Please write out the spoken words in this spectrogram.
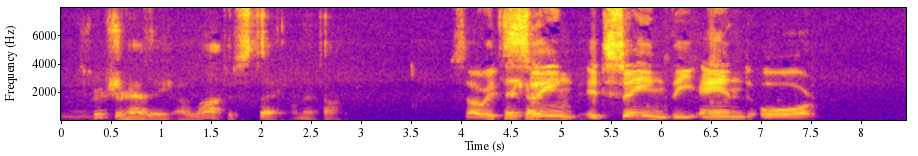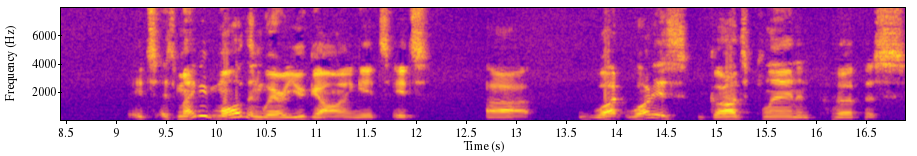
Hmm. Scripture has a, a lot to say on that topic. So We it's seeing it's seeing the end, or it's it's maybe more than where are you going. It's it's uh, what what is God's plan and purpose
